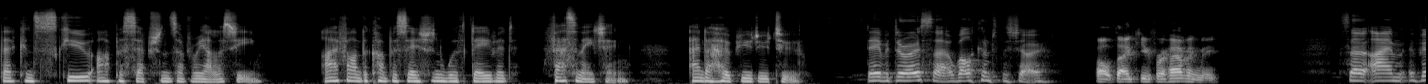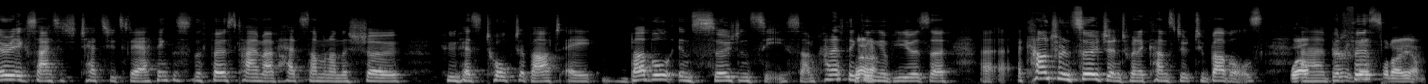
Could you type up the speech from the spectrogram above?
that can skew our perceptions of reality. I found the conversation with David fascinating, and I hope you do too. David DeRosa, welcome to the show. Oh, thank you for having me. So, I'm very excited to chat to you today. I think this is the first time I've had someone on the show who has talked about a bubble insurgency. So, I'm kind of thinking yeah. of you as a, a, a counterinsurgent when it comes to, to bubbles. Well, uh, but first, that's what I am.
